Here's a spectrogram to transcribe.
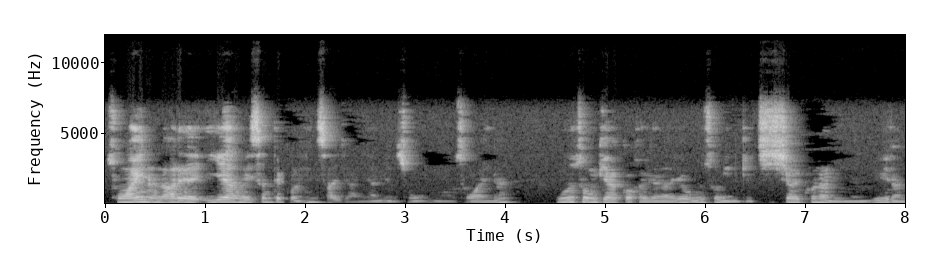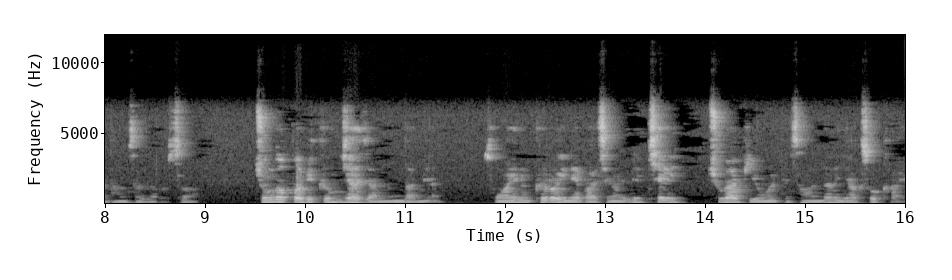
송화인은 아래 이해항의 선택권을 행사하지 아니하면 송, 어, 송화인은 운송계약과 관련하여 운송인에게 지시할 권한이 있는 유일한 당사자로서 중도법이 금지하지 않는다면 송화인은 그로 인해 발생한 일체의 추가 비용을 배상한다는 약속하에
